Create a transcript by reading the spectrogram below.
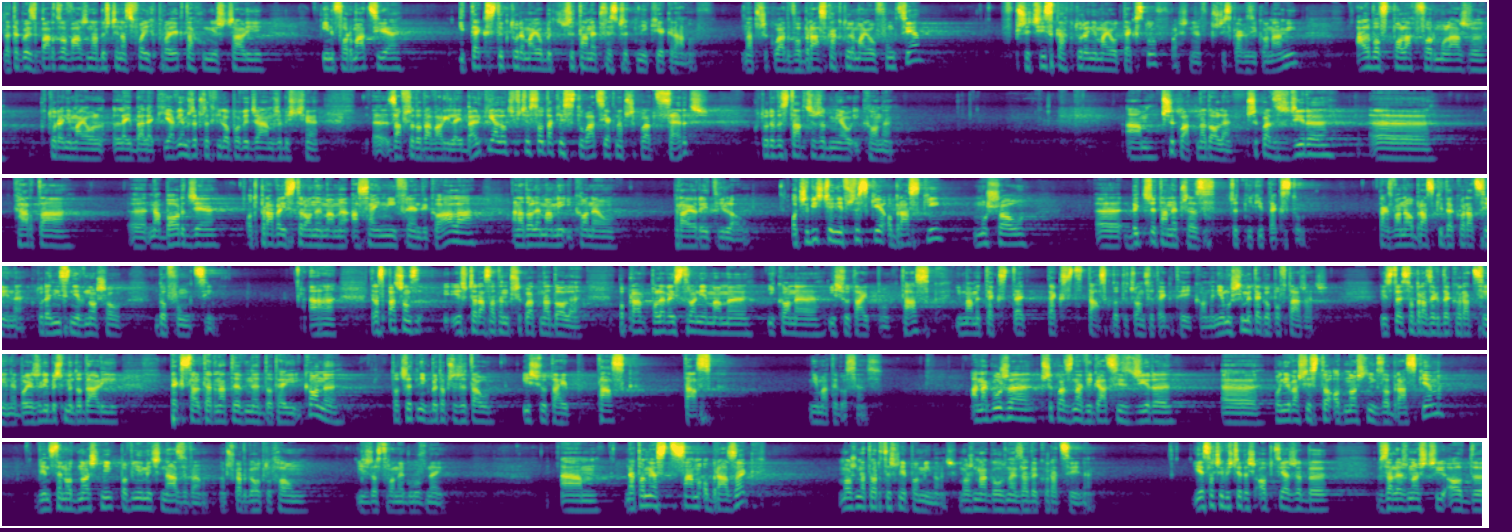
Dlatego jest bardzo ważne, abyście na swoich projektach umieszczali informacje i teksty, które mają być czytane przez czytniki ekranów. Na przykład w obrazkach, które mają funkcje, w przyciskach, które nie mają tekstów, właśnie w przyciskach z ikonami, albo w polach formularzy, które nie mają labelek. Ja wiem, że przed chwilą powiedziałam, żebyście e, zawsze dodawali labelki, ale oczywiście są takie sytuacje jak na przykład search, który wystarczy, żeby miał ikonę. Um, przykład na dole. Przykład z Jiry. Yy, karta e, na bordzie. Od prawej strony mamy assignee friendly koala, a na dole mamy ikonę priority low. Oczywiście nie wszystkie obrazki muszą e, być czytane przez czytniki tekstu. Tak zwane obrazki dekoracyjne, które nic nie wnoszą do funkcji. A teraz patrząc jeszcze raz na ten przykład na dole. Po, po lewej stronie mamy ikonę issue type'u task i mamy tekst, te, tekst task dotyczący tej ikony. Nie musimy tego powtarzać. Więc to jest obrazek dekoracyjny, bo jeżeli byśmy dodali tekst alternatywny do tej ikony, to czytnik by to przeczytał issue type task, task. Nie ma tego sensu. A na górze przykład z nawigacji z Jiry, e, ponieważ jest to odnośnik z obrazkiem, więc ten odnośnik powinien mieć nazwę, na przykład go to home, iść do strony głównej. Um, natomiast sam obrazek można teoretycznie pominąć, można go uznać za dekoracyjny. Jest oczywiście też opcja, żeby w zależności od, e,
